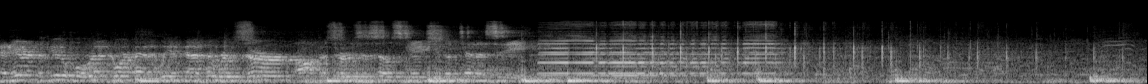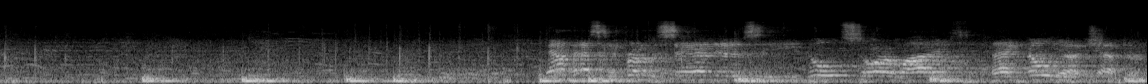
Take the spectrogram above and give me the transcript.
And here in the beautiful red Corvette, we have got the Reserve Officers Association Tennessee. Now passing in front of the stand, it is the Gold Star Wives Magnolia chapter.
